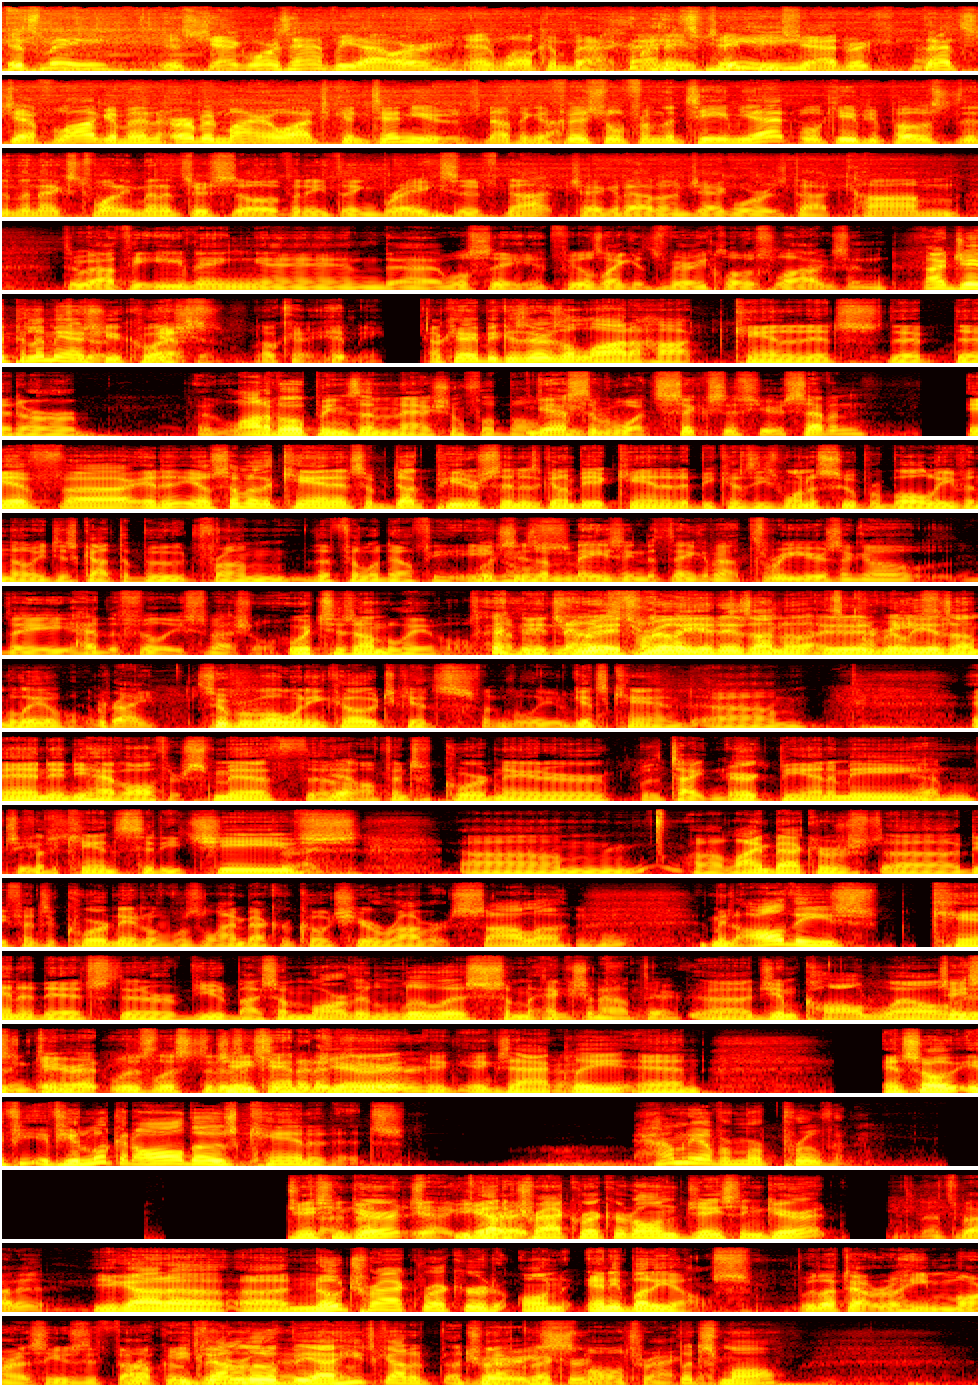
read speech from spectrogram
It's me. It's Jaguars Happy Hour, and welcome back. My name's JP. Shadrick. That's Jeff Lageman. Urban Meyer Watch continues. Nothing official from the team yet. We'll keep you posted in the next 20 minutes or so if anything breaks. If not, check it out on Jaguars.com throughout the evening, and uh, we'll see. It feels like it's very close logs. And All right, JP, let me ask good. you a question. Yes. Okay, hit me. Okay, because there's a lot of hot candidates that, that are a lot of openings in the National Football League. Yes, there were what six this year? Seven? If uh, and, you know some of the candidates, of Doug Pederson is going to be a candidate because he's won a Super Bowl, even though he just got the boot from the Philadelphia Eagles, Which is amazing to think about. Three years ago, they had the Philly special. which is unbelievable. I mean, it's, re- it's really it un- It's it really is unbelievable. Right. Super Bowl winning coach gets gets canned. Um, and then you have Arthur Smith, the Yep. offensive coordinator, with the Titans. Eric Bieniemy Yep, for the Kansas City Chiefs. Um, uh, linebackers uh, defensive coordinator was linebacker coach here, Robert Saleh. Mm-hmm. I mean, all these candidates that are viewed by some Marvin Lewis, some ex, been out there. uh, Jim Caldwell, Jason been- Garrett was listed Jason as a candidate Garrett, here. exactly, and and so if you, if you look at all those candidates, how many of them are proven? Jason no, Garrett, yeah, you got a track record on Jason Garrett. That's about it. You got a, a no track record on anybody else. We left out Raheem Morris. He was the Falcons. he's got a little bit. Yeah, he's got a, a track Very record, small track but record. small.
